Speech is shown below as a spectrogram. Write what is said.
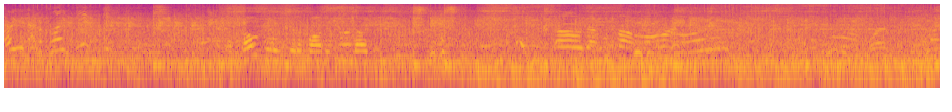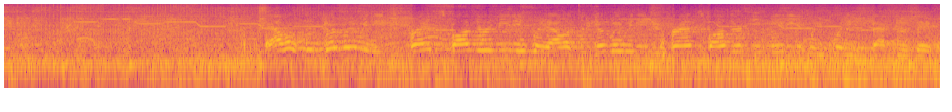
Are you gonna play I told you we should have bought this. Oh, that was not hard. Allison Goodway, we need your transponder immediately. Allison Goodway, we need your transponder immediately, please. Back to the table.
